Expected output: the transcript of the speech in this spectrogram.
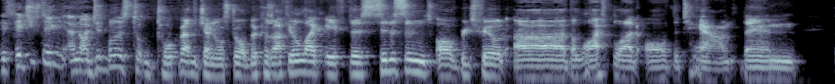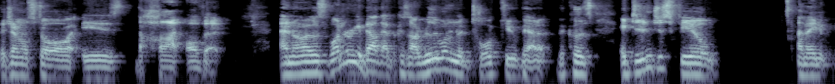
It's interesting, and I did want to talk about the general store because I feel like if the citizens of Bridgefield are the lifeblood of the town, then the general store is the heart of it. And I was wondering about that because I really wanted to talk to you about it because it didn't just feel, I mean,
